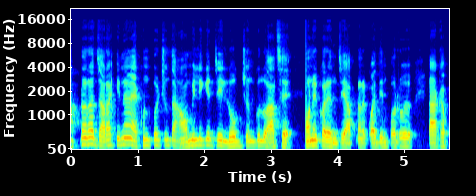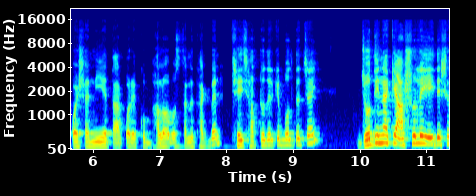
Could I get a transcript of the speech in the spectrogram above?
আপনারা যারা কিনা এখন পর্যন্ত আওয়ামী লীগের যে লোকজনগুলো আছে, মনে করেন যে আপনারা কয়দিন পর টাকা পয়সা নিয়ে তারপরে খুব ভালো অবস্থানে থাকবেন, সেই ছাত্রদেরকে বলতে চাই, যদি নাকি আসলে এই দেশে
